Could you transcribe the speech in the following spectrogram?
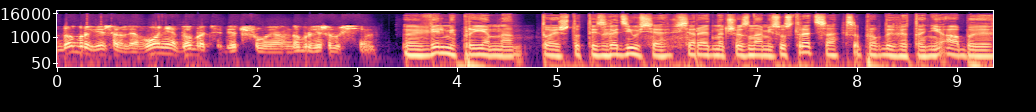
Добрый вечар лявоне. Добра цябе чую. Добрый вечар усім вельмі прыемна тое што ты згадзіўся сярэдначы з намі сустрэцца. Сапраўды гэта не абы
